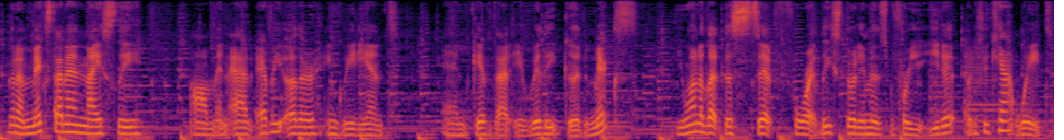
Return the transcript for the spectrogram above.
I'm going to mix that in nicely um, and add every other ingredient and give that a really good mix. You want to let this sit for at least 30 minutes before you eat it, but if you can't wait,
